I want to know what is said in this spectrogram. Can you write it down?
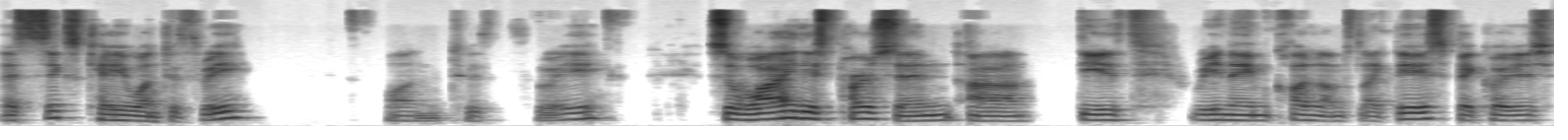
it's 6K, one, two, three, one, two, three. So why this person uh, did rename columns like this? Because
